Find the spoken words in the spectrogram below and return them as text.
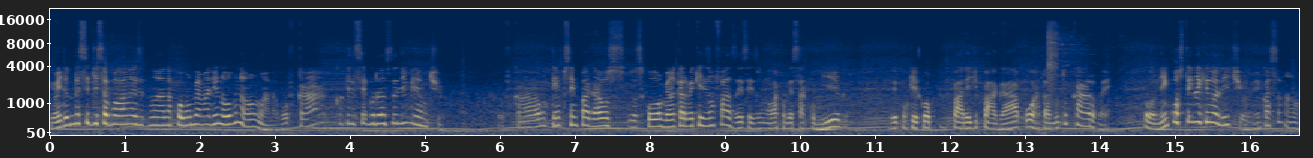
Eu ainda não decidi se eu vou lá na, na, na Colômbia mais de novo, não, mano. Eu vou ficar com aqueles seguranças ali mesmo, tio. Vou ficar um tempo sem pagar os, os colombianos. Quero ver o que eles vão fazer. Eles vão lá conversar comigo. Ver por que eu parei de pagar. Porra, tá muito caro, velho. Pô, nem encostei naquilo ali, tio. Vem com essa não.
